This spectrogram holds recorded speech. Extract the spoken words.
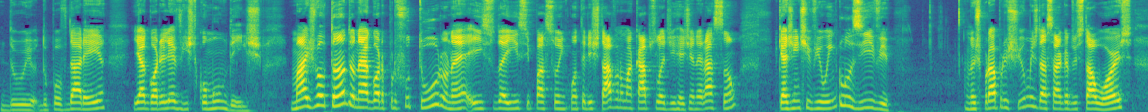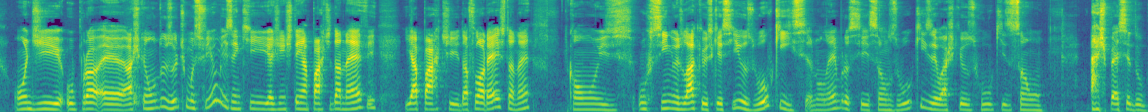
do, do povo da areia e agora ele é visto como um deles. Mas voltando, né, agora pro futuro, né, isso daí se passou enquanto ele estava numa cápsula de regeneração, que a gente viu inclusive nos próprios filmes da saga do Star Wars, onde o é, acho que é um dos últimos filmes em que a gente tem a parte da neve e a parte da floresta, né? Com os ursinhos lá que eu esqueci, os Wookiees. Eu não lembro se são os Wookiees, eu acho que os Wookiees são a espécie do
